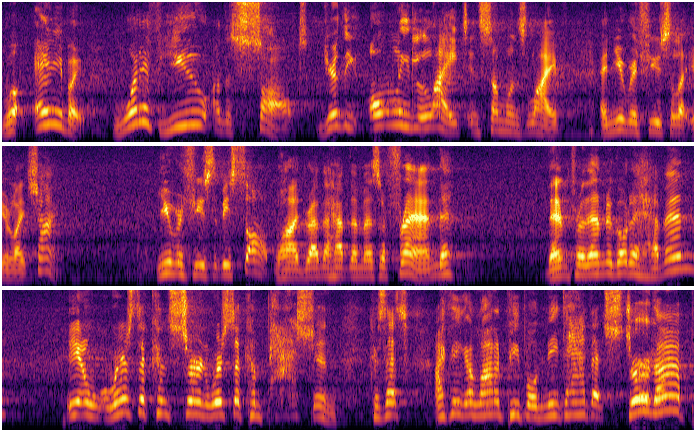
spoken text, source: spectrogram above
Will anybody? What if you are the salt? You're the only light in someone's life, and you refuse to let your light shine? You refuse to be salt. Well, I'd rather have them as a friend than for them to go to heaven. You know, where's the concern? Where's the compassion? Because that's, I think a lot of people need to have that stirred up.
